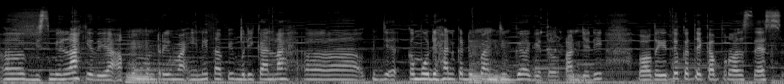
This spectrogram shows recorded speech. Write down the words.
eh, Bismillah gitu ya aku Hmm. menerima ini tapi berikanlah keja- kemudahan ke depan Hmm. juga gitu kan Hmm. jadi waktu itu ketika proses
